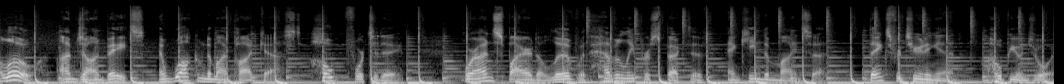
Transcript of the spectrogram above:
Hello, I'm John Bates, and welcome to my podcast, Hope for Today, where I inspire to live with heavenly perspective and kingdom mindset. Thanks for tuning in. I hope you enjoy.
